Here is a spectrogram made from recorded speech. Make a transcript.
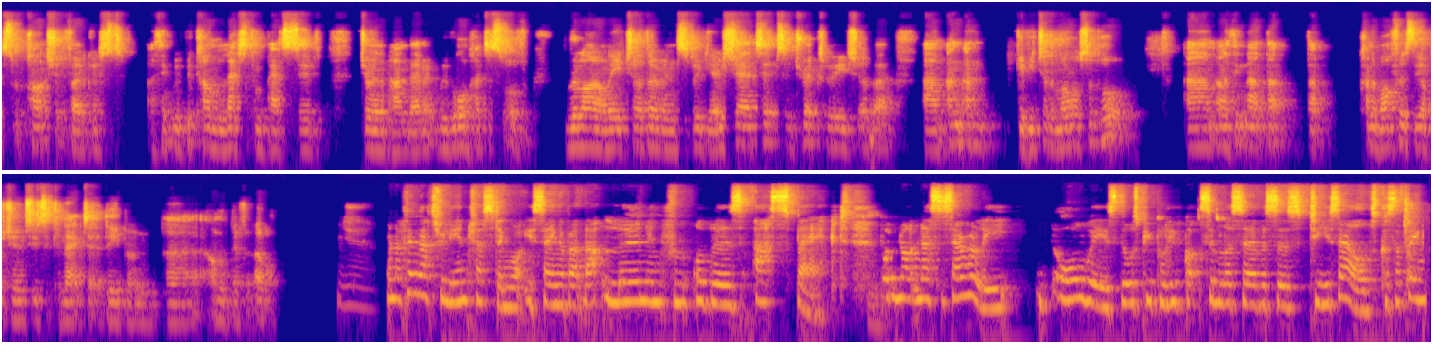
sort of partnership focused. I think we've become less competitive during the pandemic. We've all had to sort of rely on each other and sort of, you know, share tips and tricks with each other um, and, and give each other moral support. Um, and I think that, that, that kind of offers the opportunity to connect at a deeper and uh, on a different level. Yeah. And I think that's really interesting what you're saying about that learning from others aspect, mm-hmm. but not necessarily always those people who've got similar services to yourselves. Because I think,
